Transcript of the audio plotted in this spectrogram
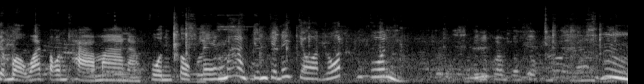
จะบอกว่าตอนขามาน่ะ ฝนตกแรงมากจึงจะได้จอดรถทุกคนมีความฝนตกนะอืม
